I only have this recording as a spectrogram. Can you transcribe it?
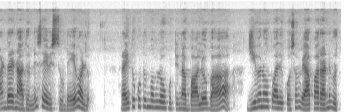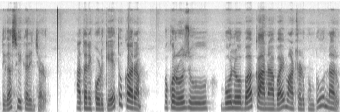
పండరినాథుణ్ణి సేవిస్తుండేవాళ్ళు రైతు కుటుంబంలో పుట్టిన బాలోబా జీవనోపాధి కోసం వ్యాపారాన్ని వృత్తిగా స్వీకరించాడు. అతని కొడుకే తుకారాం. ఒకరోజు బోలోబా కానాబాయ్ మాట్లాడుకుంటూ ఉన్నారు.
